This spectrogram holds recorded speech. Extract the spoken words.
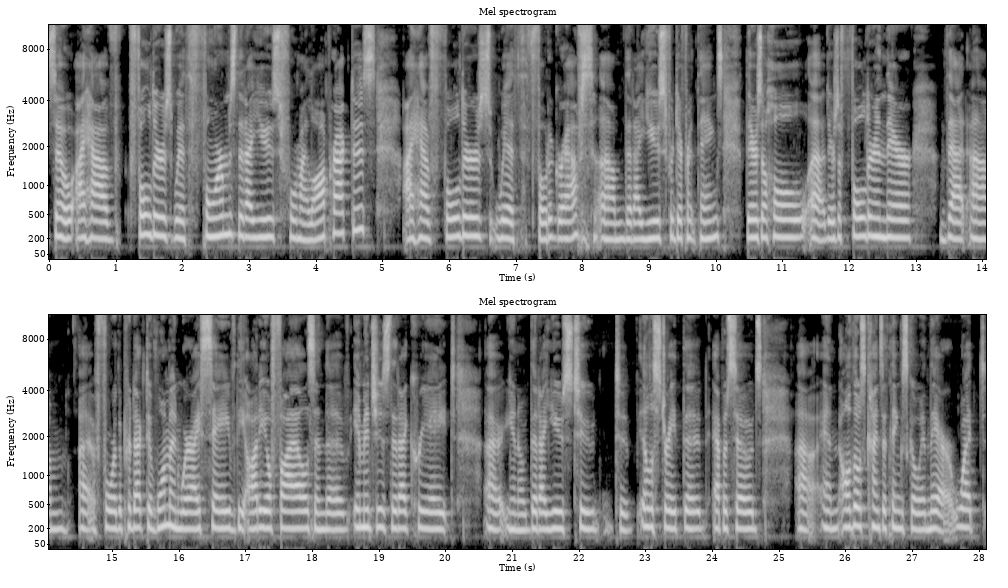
So i have folders with forms that i use for my law practice. I have folders with photographs um, that i use for different things. There's a whole uh, there's a folder in there that um, uh, for the productive woman where I save the audio files and the images that I create, uh, you know, that I use to to illustrate the episodes. Uh, and all those kinds of things go in there. What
